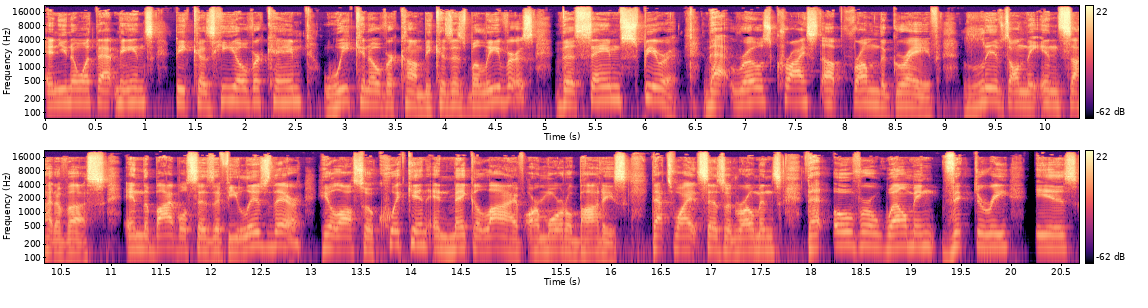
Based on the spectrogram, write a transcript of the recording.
And you know what that means? Because he overcame, we can overcome. Because as believers, the same spirit that rose Christ up from the grave lives on the inside of us. And the Bible says, if he lives there, he'll also quicken and make alive our mortal bodies. That's why it says in Romans that overwhelming victory is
